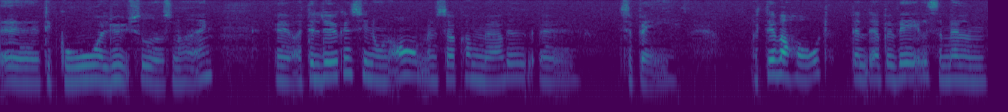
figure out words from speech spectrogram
øh, det gode og lyset og sådan noget, ikke? Øh, og det lykkedes i nogle år, men så kom mørket øh, tilbage. Og det var hårdt den der bevægelse mellem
